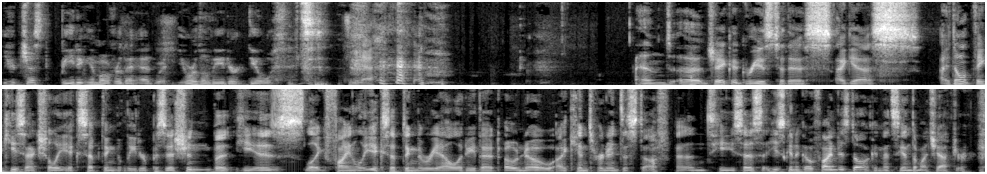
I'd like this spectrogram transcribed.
you're just beating him over the head with, you're the leader, deal with it. yeah, And uh, Jake agrees to this, I guess. I don't think he's actually accepting the leader position, but he is, like, finally accepting the reality that, oh no, I can turn into stuff. And he says that he's gonna go find his dog, and that's the end of my chapter.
